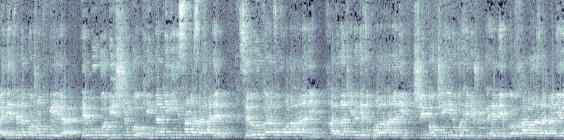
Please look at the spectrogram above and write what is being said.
اي نتدا قوچون توغيلا هبوغو بيشونغو كيننا ميگي انسانا سخاله سبب ارز قولا هناني خدوراش اینو گز قولا هناني شي باوچي اینو گو هني جون هني خبر زراني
